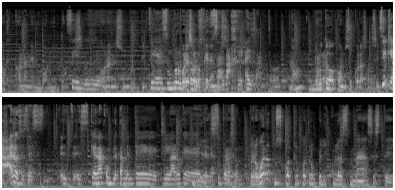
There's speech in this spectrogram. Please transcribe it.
¿cómo que Conan en bonito? Sí, pues, Conan es un brutito. Sí, es un bruto. por eso lo queremos. Salvaje, exacto. ¿no? Un bruto con su corazoncito. Sí, claro, es, queda completamente claro que tenía su este, corazón. Pero bueno, pues cuatro, cuatro películas más este,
